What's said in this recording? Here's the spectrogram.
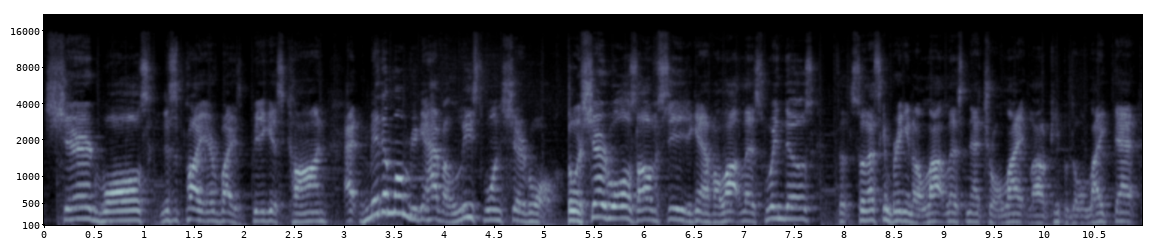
shared walls. This is probably everybody's biggest con. At minimum, you're gonna have at least one shared wall. So with shared walls, obviously, you're gonna have a lot less windows. So that's gonna bring in a lot less natural light. A lot of people don't like that.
